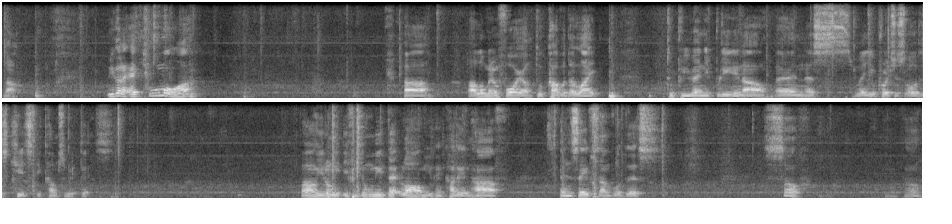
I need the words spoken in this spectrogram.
Now, we're gonna add two more uh, aluminum foil to cover the light to prevent it bleeding out and as when you purchase all these kits it comes with this well you don't if you don't need that long you can cut it in half and save some for this So, here we go.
